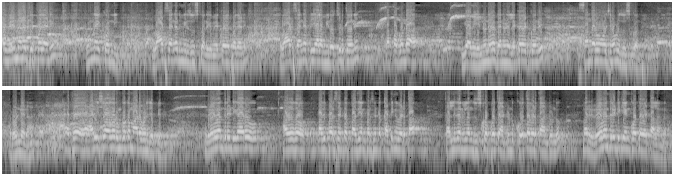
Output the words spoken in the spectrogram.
అవి ఏందనే చెప్పగాని ఉన్నాయి కొన్ని. వాటి సంగతి మీరు చూసుకోండి ఎక్కువ చెప్పగాని. వాటి సంగతి ఇవాళ మీరు వచ్చుడుతోని తప్పకుండా ఇక అవి ఎన్నున్నాయో ఉన్నాయో లెక్క పెట్టుకోండి. సందర్భం వచ్చినప్పుడు చూసుకోండి. రెండేనా? అయితే హరీష్ రావు గారు ఇంకొక మాట కూడా చెప్పారు. రేవంత్ రెడ్డి గారు అదేదో పది పర్సెంట్ పదిహేను పర్సెంట్ కటింగ్ పెడతా. తల్లిదండ్రులను చూసుకోకపోతే అంటుండు కోత పెడతా అంటుండు. మరి రేవంత్ రెడ్డికి ఏం కోత పెట్టాలన్నారు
